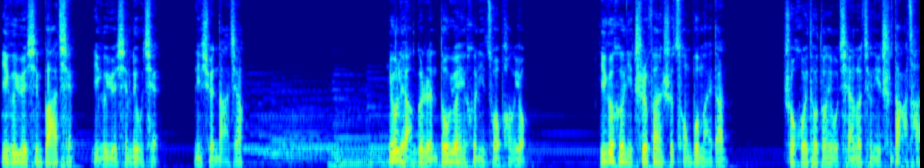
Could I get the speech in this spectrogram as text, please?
一个月薪八千，一个月薪六千，你选哪家？有两个人都愿意和你做朋友，一个和你吃饭时从不买单，说回头等有钱了请你吃大餐；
